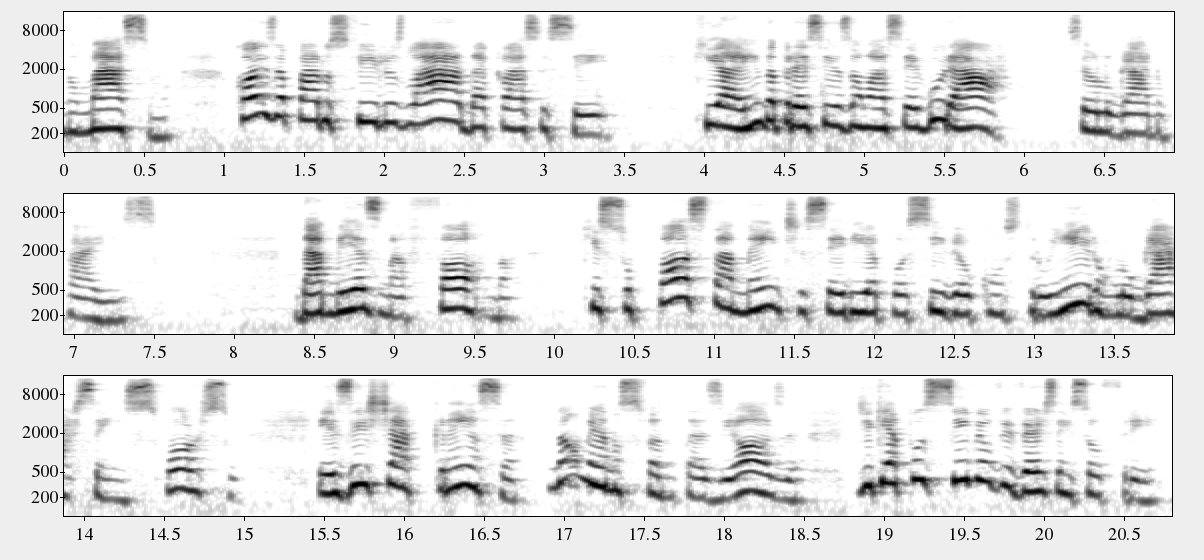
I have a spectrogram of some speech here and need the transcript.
no máximo, coisa para os filhos lá da classe C, que ainda precisam assegurar seu lugar no país. Da mesma forma, que supostamente seria possível construir um lugar sem esforço, existe a crença, não menos fantasiosa, de que é possível viver sem sofrer,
